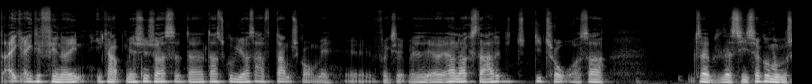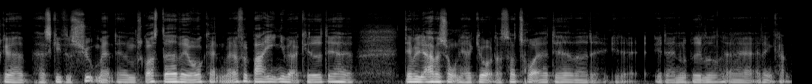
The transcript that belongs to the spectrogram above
der ikke rigtig finder ind i kampen. Men jeg synes også, at der, der skulle vi også have haft Damsgaard med, øh, for eksempel. Jeg, jeg har nok startet de, de to, og så, så lad os sige, så kunne man måske have, have skiftet syv mand. Det havde måske også stadig været i overkanten, men i hvert fald bare en i hver kæde. Det, har, det ville jeg personligt have gjort, og så tror jeg, at det havde været et, et, et andet billede af, af den kamp.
